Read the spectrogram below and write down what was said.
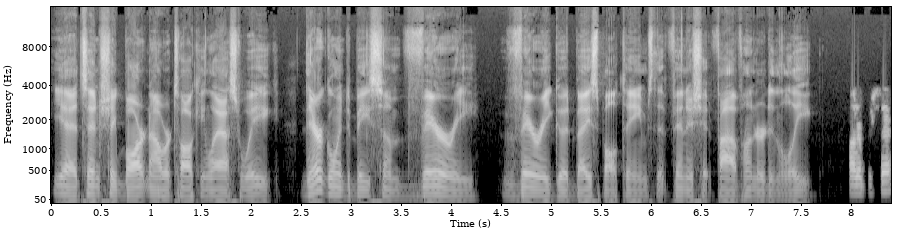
Yeah, it's interesting. Bart and I were talking last week. There are going to be some very, very good baseball teams that finish at 500 in the league. 100%. And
